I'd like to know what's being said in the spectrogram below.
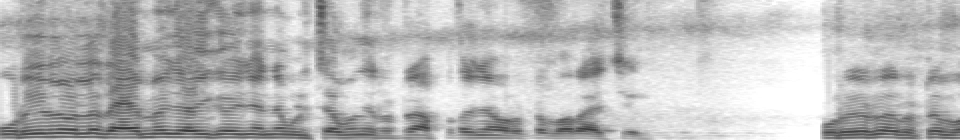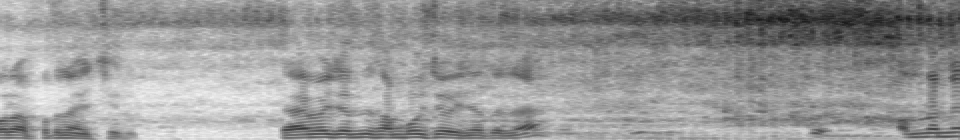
കൊറിയറിൽ വല്ല ഡാമേജ് ആയി കഴിഞ്ഞാൽ എന്നെ വിളിച്ചാൽ മതി റിട്ടേൺ അപ്പം തന്നെ ഞാൻ റിട്ടേൺ വേറെ അയച്ചു തരും. കൊറിയറിന് റിട്ടേൺ വേറെ അപ്പം തന്നെ അയച്ചു തരും. ഡാമേജ് എന്തെങ്കിലും സംഭവിച്ചു കഴിഞ്ഞാൽ തന്നെ അന്ന് തന്നെ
